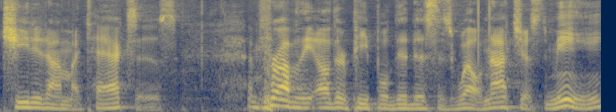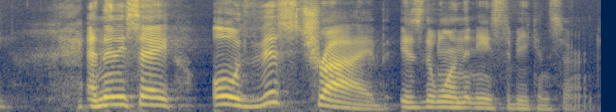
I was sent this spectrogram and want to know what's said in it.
cheated on my taxes. And probably other people did this as well, not just me. And then they say, oh, this tribe is the one that needs to be concerned.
